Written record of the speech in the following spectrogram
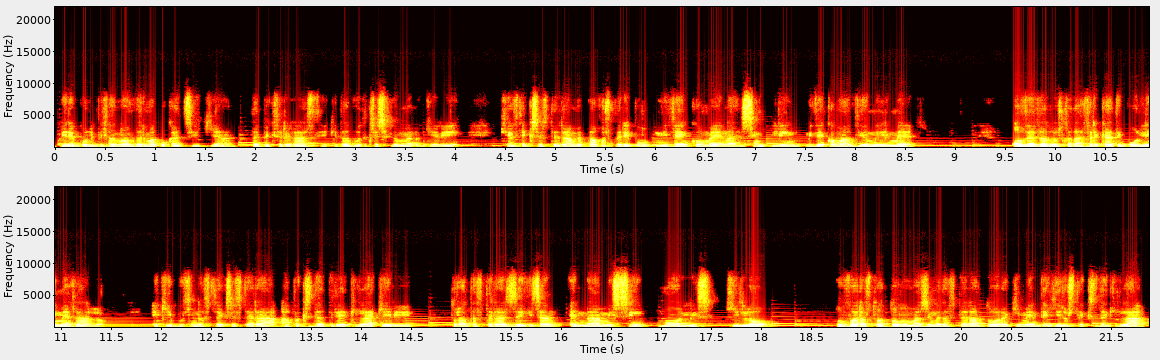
πήρε πολύ πιθανόν δέρμα από κατσίκια, τα επεξεργάστηκε και τα βούτυξε σε λιωμένο κερί και έφτιαξε φτερά με πάγος περίπου 0,1 συν πλήν 0,2 mm. Ο Δέδαλο κατάφερε κάτι πολύ μεγάλο εκεί που είχε να φτιάξει φτερά από 63 κιλά κερί, τώρα τα φτερά ζύγιζαν 1,5 μόλις κιλό. Το βάρος του ατόμου μαζί με τα φτερά τώρα κυμαίνεται γύρω στα 60 κιλά.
